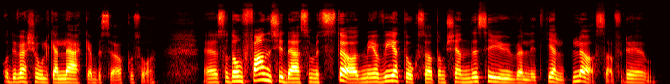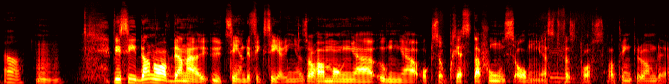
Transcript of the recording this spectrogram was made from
och diverse olika läkarbesök och så. Eh, så de fanns ju där som ett stöd men jag vet också att de kände sig ju väldigt hjälplösa. För det, ja. Mm. Vid sidan av den här utseendefixeringen så har många unga också prestationsångest mm. förstås. Vad tänker du om det?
